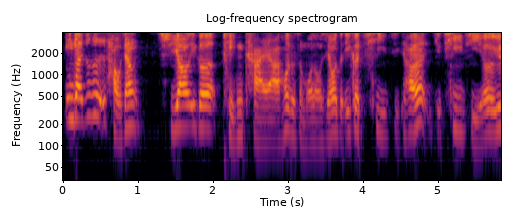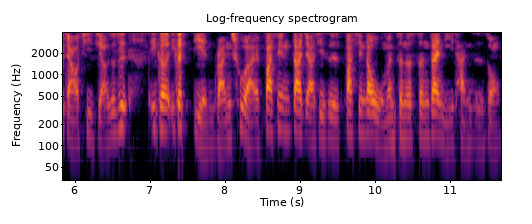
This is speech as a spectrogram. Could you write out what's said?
应该就是好像需要一个平台啊，或者什么东西，或者一个契机，好像契机，又，又讲到契机啊，就是一个一个点燃出来，发现大家其实发现到我们真的身在泥潭之中，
